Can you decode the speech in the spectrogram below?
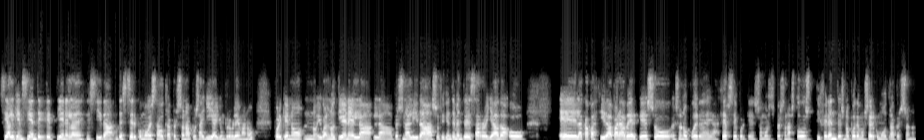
si alguien siente que tiene la necesidad de ser como esa otra persona, pues allí hay un problema, ¿no? Porque no, no igual no tiene la personalidad suficientemente desarrollada o eh, la capacidad para ver que eso, eso no puede hacerse, porque somos personas todos diferentes, no podemos ser como otra persona.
